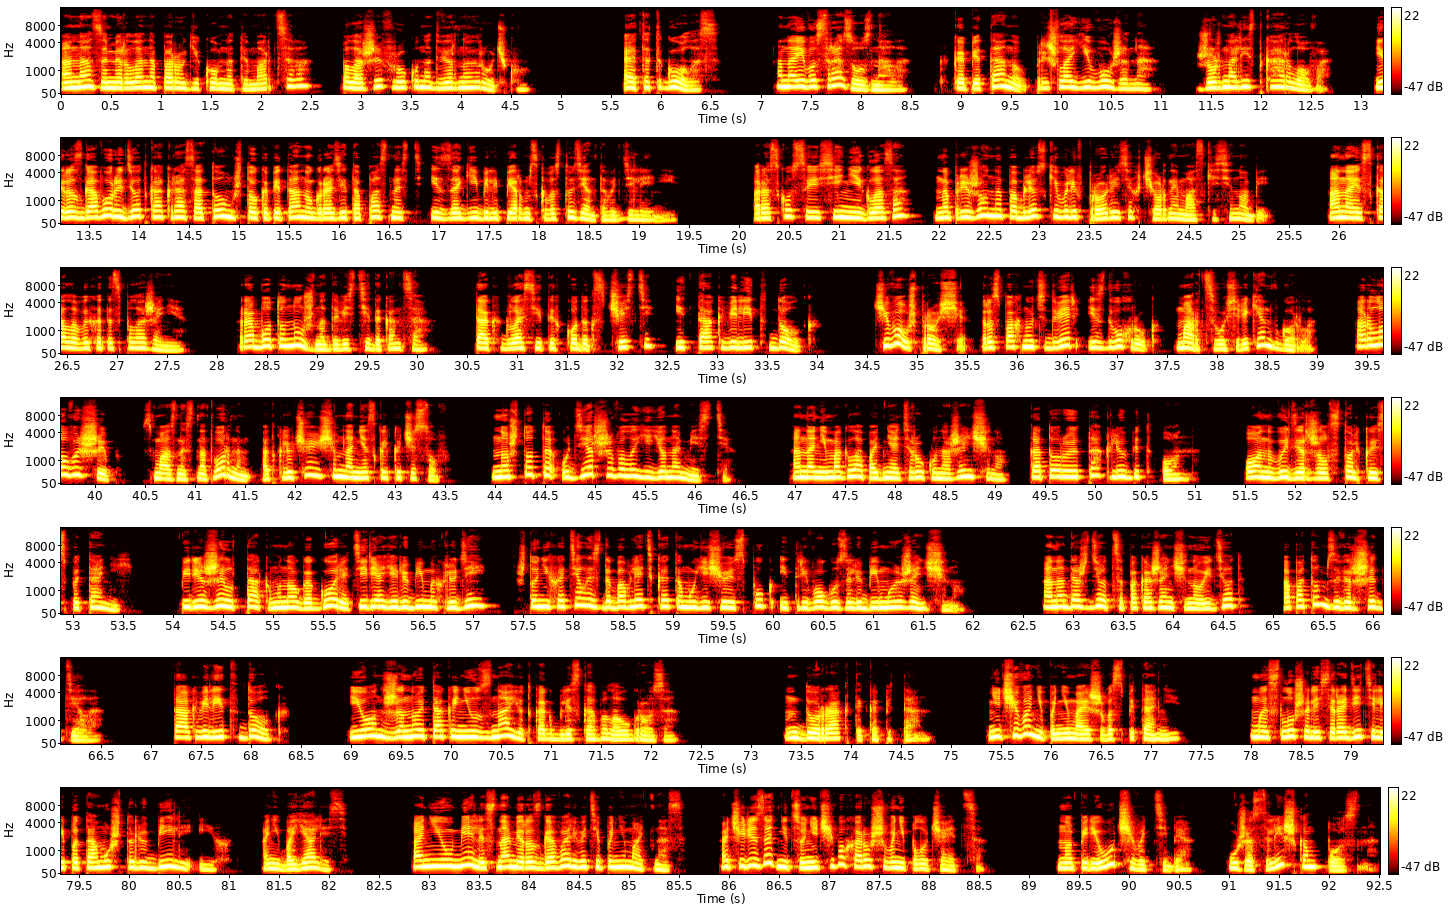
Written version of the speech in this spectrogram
Она замерла на пороге комнаты Марцева, положив руку на дверную ручку. Этот голос. Она его сразу узнала. К капитану пришла его жена, журналистка Орлова. И разговор идет как раз о том, что капитану грозит опасность из-за гибели пермского студента в отделении. Раскосые синие глаза напряженно поблескивали в прорезях черной маски Синоби. Она искала выход из положения. Работу нужно довести до конца. Так гласит их кодекс чести и так велит долг. Чего уж проще, распахнуть дверь из двух рук, Марцеву сюрикен в горло. Орловый шип, смазанный снотворным, отключающим на несколько часов. Но что-то удерживало ее на месте. Она не могла поднять руку на женщину, которую так любит он. Он выдержал столько испытаний, пережил так много горя, теряя любимых людей, что не хотелось добавлять к этому еще испуг и тревогу за любимую женщину. Она дождется, пока женщина уйдет, а потом завершит дело. Так велит долг. И он с женой так и не узнают, как близка была угроза. Дурак ты, капитан. Ничего не понимаешь в воспитании. Мы слушались родителей потому, что любили их. Они боялись. Они умели с нами разговаривать и понимать нас. А через задницу ничего хорошего не получается. Но переучивать тебя уже слишком поздно.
